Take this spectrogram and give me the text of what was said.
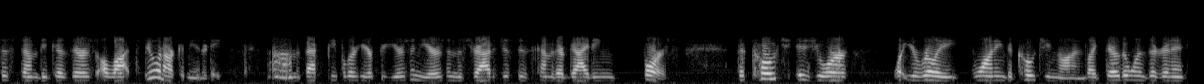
system because there's a lot to do in our community. Um, in fact, people are here for years and years, and the strategist is kind of their guiding force. The coach is your what you're really wanting the coaching on. Like they're the ones that are going to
